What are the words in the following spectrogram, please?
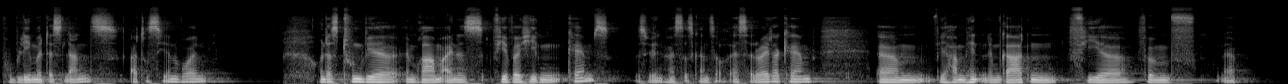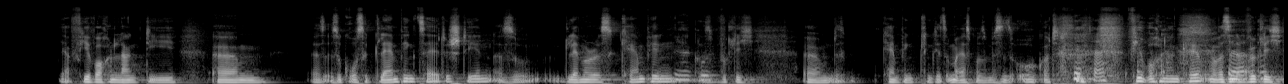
Probleme des Landes adressieren wollen. Und das tun wir im Rahmen eines vierwöchigen Camps. Deswegen heißt das Ganze auch Accelerator Camp. Ähm, wir haben hinten im Garten vier, fünf, ja, ja vier Wochen lang die ähm, also so große Glamping-Zelte stehen, also Glamorous Camping. Ja, also wirklich, ähm, Camping klingt jetzt immer erstmal so ein bisschen so, oh Gott, vier Wochen lang campen, aber es sind ja. wirklich,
